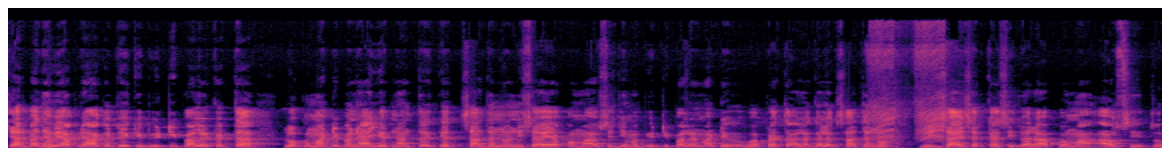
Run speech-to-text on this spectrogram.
ત્યારબાદ હવે આપણે આગળ જોઈએ કે બ્યુટી પાર્લર કરતાં લોકો માટે પણ આ યોજના અંતર્ગત સાધનોની સહાય આપવામાં આવશે, જેમાં બ્યુટી પાર્લર માટે વપરાતા અલગ અલગ સાધનોની સહાય સરકારશ્રી દ્વારા આપવામાં આવશે. તો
